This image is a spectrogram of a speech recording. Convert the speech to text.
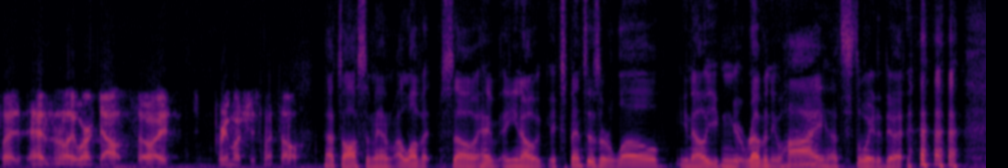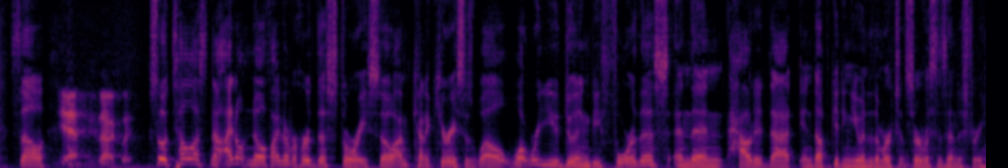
but it hasn't really worked out. So I pretty much just myself. That's awesome, man. I love it. So, hey, you know, expenses are low. You know, you can get revenue high. That's the way to do it. so, Yeah, exactly. so tell us now. I don't know if I've ever heard this story, so I'm kind of curious as well. What were you doing before this, and then how did that end up getting you into the merchant services industry?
